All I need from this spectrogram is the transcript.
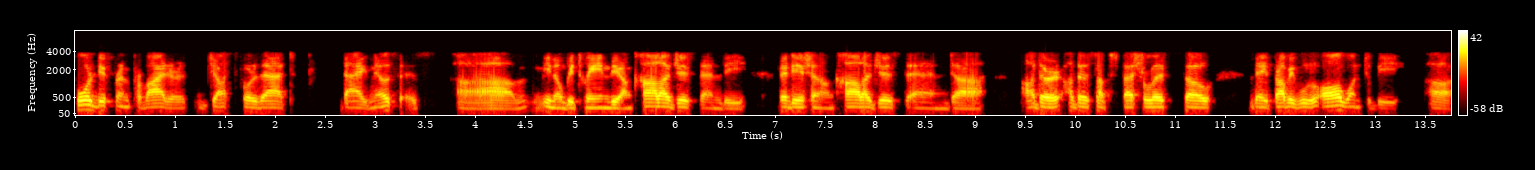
four different providers just for that diagnosis. Um, you know, between the oncologist and the radiation oncologist and uh, other other subspecialists. So they probably will all want to be uh,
